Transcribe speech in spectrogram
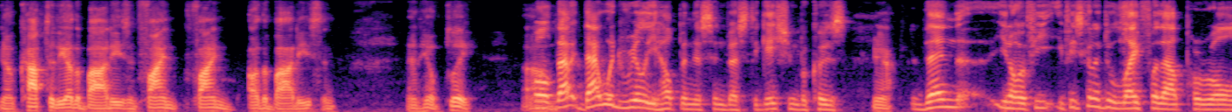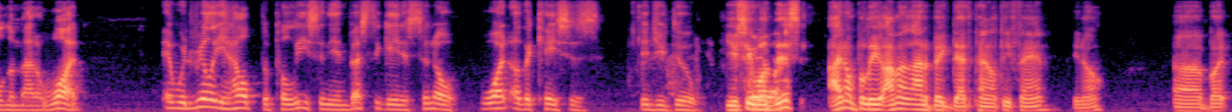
you know cop to the other bodies and find find other bodies and and he'll plea. Um, well, that that would really help in this investigation because yeah, then you know if he if he's going to do life without parole, no matter what, it would really help the police and the investigators to know what other cases did you do. You see, well, this I don't believe I'm not a big death penalty fan, you know, uh, but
